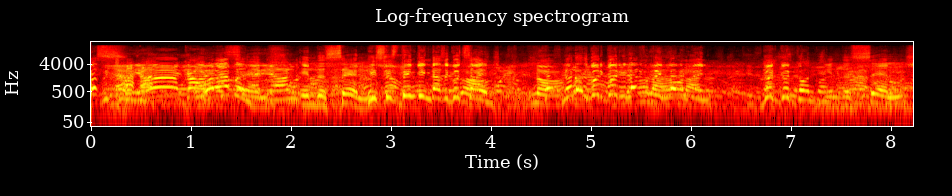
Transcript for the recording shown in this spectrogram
What happened? In the sense. He's, he's thinking that's a good sign. No. No, no, good, good. Let him think, let him think. Good, good, good. In the sense.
